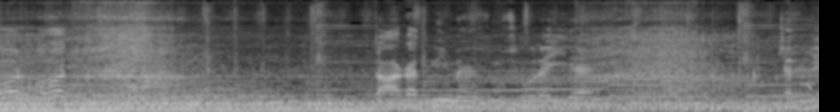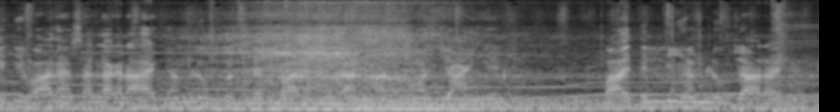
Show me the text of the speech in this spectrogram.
और बहुत ताकत भी महसूस हो रही है। चलने के बाद ऐसा लग रहा है कि हम लोग कुछ दस बाद केदारनाथ पहुँच जाएँगे। बाय दिल्ली हम लोग जा रहे हैं।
